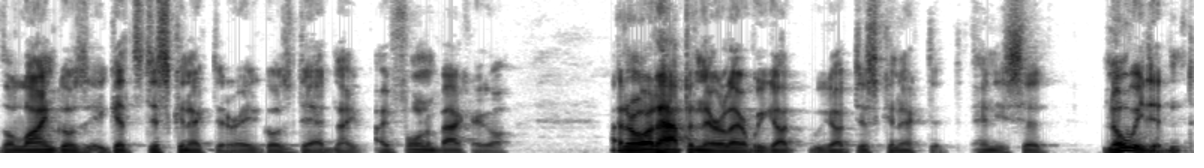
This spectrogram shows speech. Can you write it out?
the line goes, it gets disconnected, right? It goes dead. And I, I phone him back. I go, I don't know what happened there, Larry. We got we got disconnected. And he said, No, we didn't.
